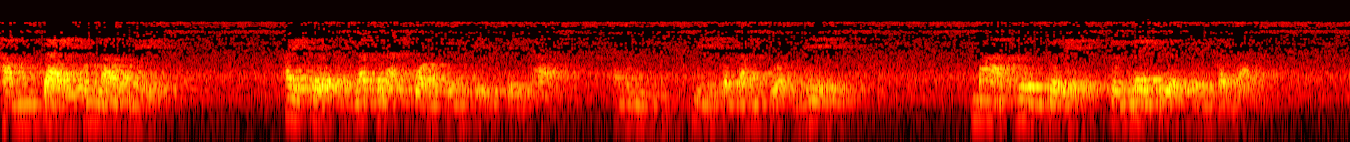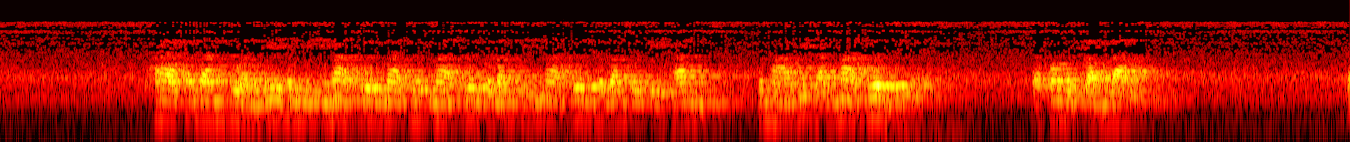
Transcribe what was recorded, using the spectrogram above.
ทำใจของเราเนี่ยให้เกิดในลักษณะความเป็นศีลเป็นธรรมมันมีกำลังส่วนนี้ มากขึ้นก็เลยจนได้เกิดเป็นกำลังถ้ากำลังส่วนนี้มันมีมากขึ้นมากขึ้นมากขึ้นกำลังสีมากขึ้นกำลังสติธรรมสมาธิธรรมมากขึ้นเลยแต่ต้องมีกำลังก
